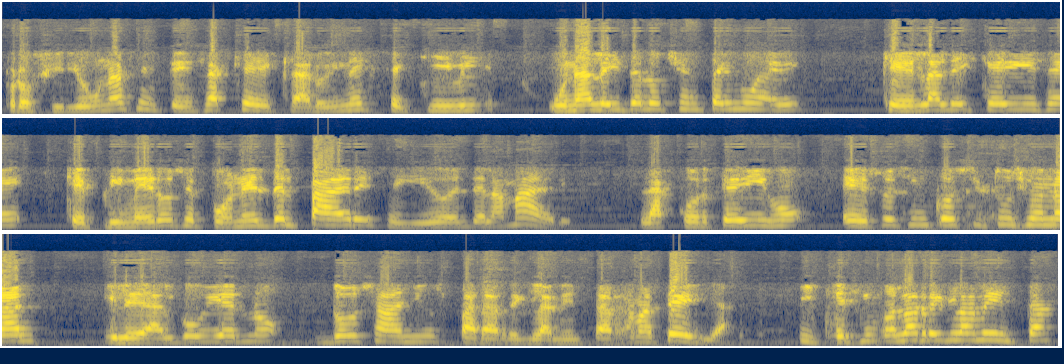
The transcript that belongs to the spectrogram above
profirió una sentencia que declaró inexequible una ley del 89, que es la ley que dice que primero se pone el del padre, seguido el de la madre. La Corte dijo, eso es inconstitucional y le da al gobierno dos años para reglamentar la materia. Y que si no la reglamenta,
